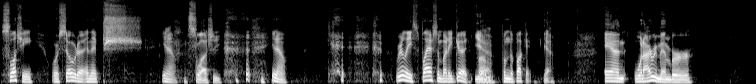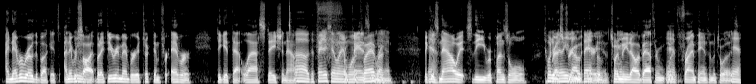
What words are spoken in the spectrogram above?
slushy or soda and then, psh, you know, Slushy. you know, really splash somebody good from, Yeah. from the bucket. Yeah. And what I remember, I never rode the buckets. I never Hmm. saw it, but I do remember it took them forever to get that last station out. Oh, the Fantasyland one forever. Because Yeah. now it's the Rapunzel $20 million bathroom. area, the twenty million dollar bathroom Yeah. with frying pans in the toilets. Yeah,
